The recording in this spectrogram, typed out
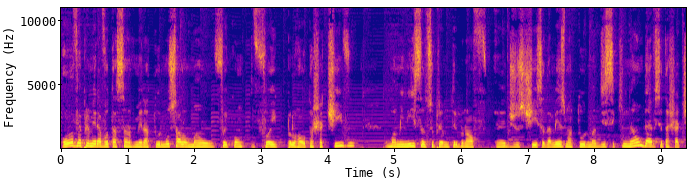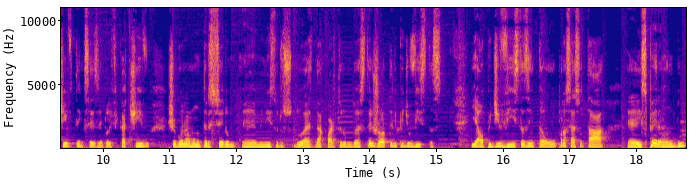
Houve a primeira votação na primeira turma, o Salomão foi, foi pelo rol taxativo, uma ministra do Supremo Tribunal eh, de Justiça da mesma turma disse que não deve ser taxativo, tem que ser exemplificativo. Chegou na mão do terceiro eh, ministro do, da quarta turma do STJ, ele pediu vistas. E ao pedir vistas, então, o processo está é, esperando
